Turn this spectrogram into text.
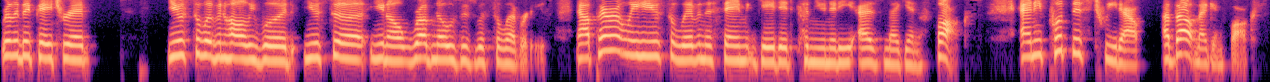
really big patriot, used to live in Hollywood, used to, you know, rub noses with celebrities. Now, apparently he used to live in the same gated community as Megan Fox. And he put this tweet out about Megan Fox.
